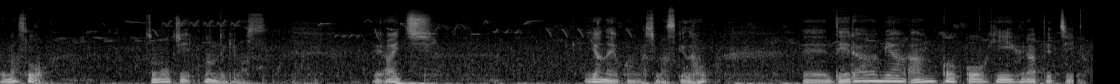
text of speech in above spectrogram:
うまそう。そのうち飲んできます。え、愛知。嫌な予感がしますけど、え、デラーミャあんこコーヒーフラペチーノ。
